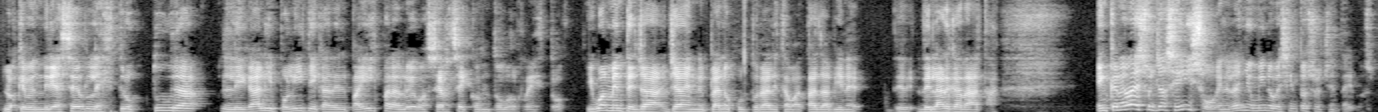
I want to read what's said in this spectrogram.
lo que vendría a ser la estructura legal y política del país para luego hacerse con todo el resto. Igualmente ya, ya en el plano cultural esta batalla viene de larga data. En Canadá eso ya se hizo en el año 1982.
